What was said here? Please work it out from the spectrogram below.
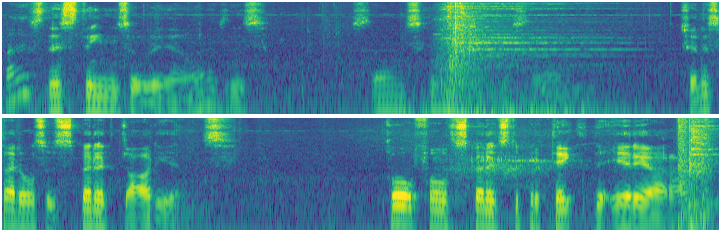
What is this things over here? What is this? Stone skin. Genocide also spirit guardians. Call forth spirits to protect the area around you.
